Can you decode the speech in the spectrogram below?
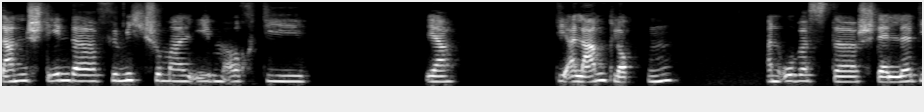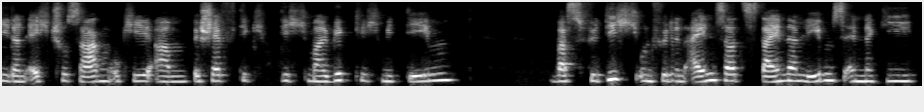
dann stehen da für mich schon mal eben auch die, ja, die Alarmglocken an oberster Stelle, die dann echt schon sagen, okay, ähm, beschäftige dich mal wirklich mit dem, was für dich und für den Einsatz deiner Lebensenergie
